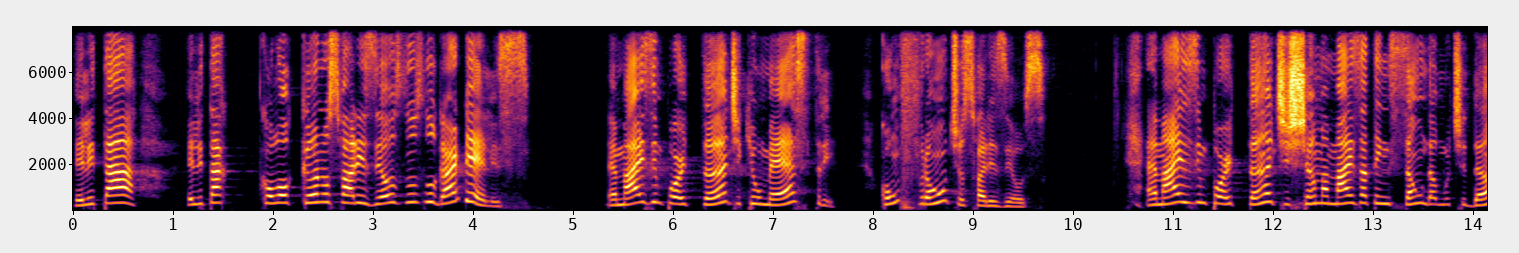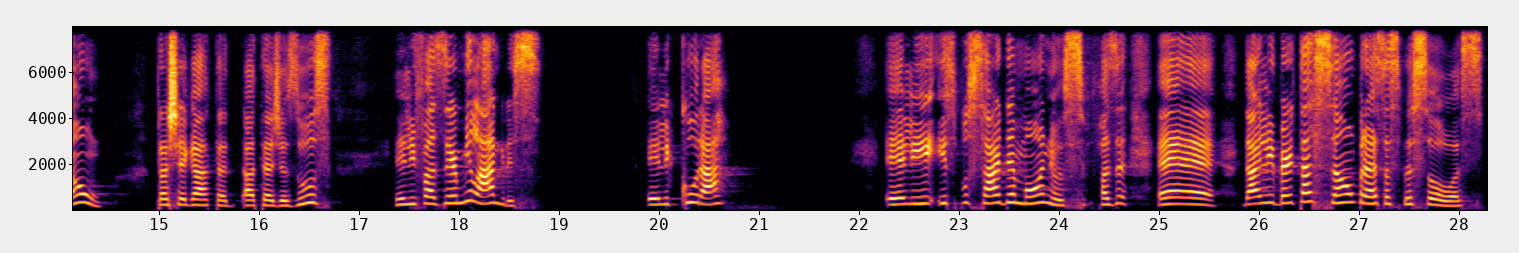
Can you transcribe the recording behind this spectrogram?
Ele está ele tá colocando os fariseus nos lugar deles. É mais importante que o mestre confronte os fariseus. É mais importante, chama mais atenção da multidão para chegar até, até Jesus, ele fazer milagres, ele curar ele expulsar demônios, fazer, é, dar libertação para essas pessoas,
